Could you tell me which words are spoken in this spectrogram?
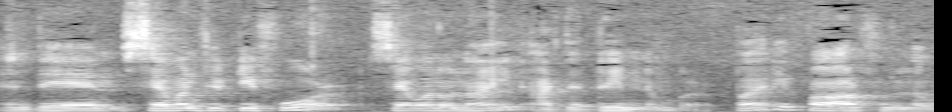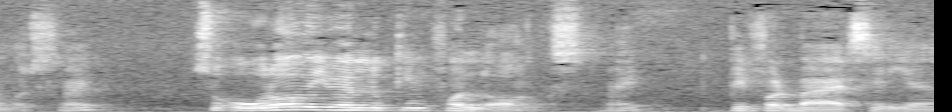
and then 754 709 are the dream number very powerful numbers right? So overall you are looking for longs right? Preferred buyers area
